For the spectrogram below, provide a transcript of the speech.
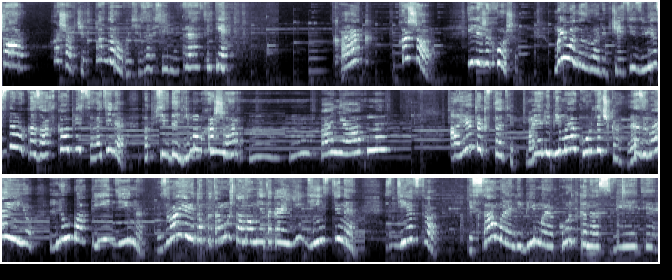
Хашар. Хашарчик, поздоровайся со всеми. Здравствуйте. Как? Хашар. Или же Хоша. Мы его назвали в честь известного казахского писателя под псевдонимом Хашар. М, Понятно. А это, кстати, моя любимая курточка. Называю ее Люба Едина. Называю ее это потому, что она у меня такая единственная с детства. И самая любимая куртка на свете.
